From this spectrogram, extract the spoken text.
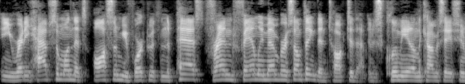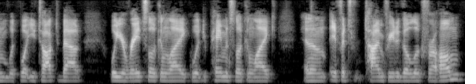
and you already have someone that's awesome you've worked with in the past, friend, family member, or something, then talk to them and just clue me in on the conversation with what you talked about, what your rates looking like, what your payments looking like. And then if it's time for you to go look for a home,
